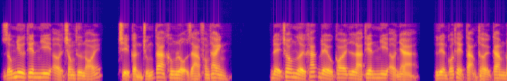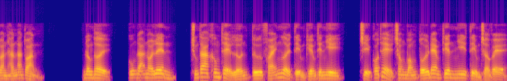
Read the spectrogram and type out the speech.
Giống như thiên nhi ở trong thư nói, chỉ cần chúng ta không lộ ra phong thanh, để cho người khác đều coi là thiên nhi ở nhà, liền có thể tạm thời cam đoan hắn an toàn. Đồng thời, cũng đã nói lên, chúng ta không thể lớn tứ phái người tìm kiếm thiên nhi, chỉ có thể trong bóng tối đem thiên nhi tìm trở về.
